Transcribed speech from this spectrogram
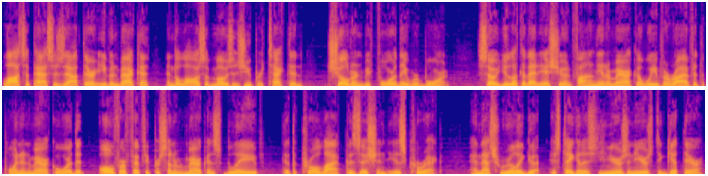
lots of passages out there, even back in the laws of Moses, you protected children before they were born. So you look at that issue, and finally in America, we've arrived at the point in America where that over 50% of Americans believe that the pro-life position is correct. And that's really good. It's taken us years and years to get there.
